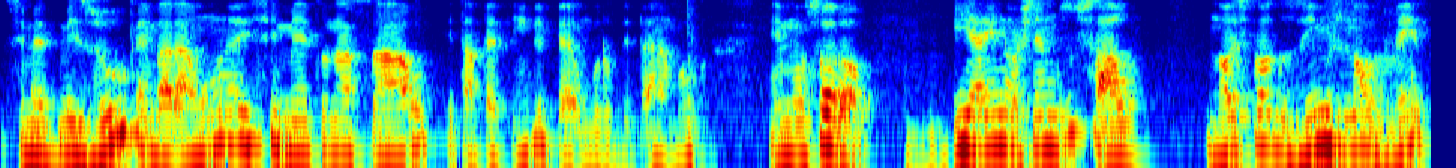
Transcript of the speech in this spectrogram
Cimento Mizu, que é em Baraúna, e Cimento Nassau, Itapetinga, que é um grupo de Pernambuco, em Mossoró. Uhum. E aí nós temos o sal. Nós produzimos 90,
